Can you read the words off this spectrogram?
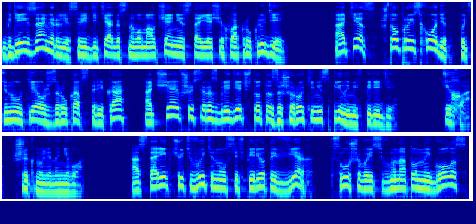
где и замерли среди тягостного молчания стоящих вокруг людей. «Отец, что происходит?» — потянул Кеуш за рукав старика, отчаявшись разглядеть что-то за широкими спинами впереди. «Тихо!» — шикнули на него. А старик чуть вытянулся вперед и вверх, вслушиваясь в монотонный голос,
